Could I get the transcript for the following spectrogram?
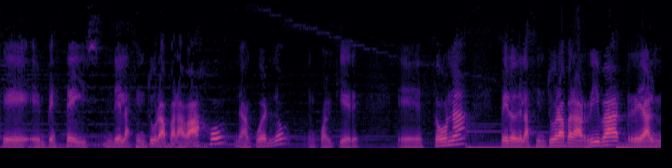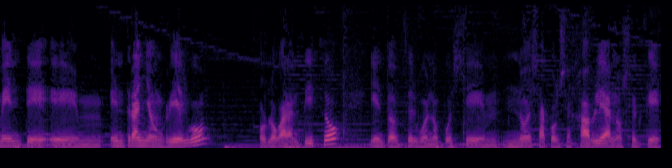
que empecéis de la cintura para abajo, ¿de acuerdo? En cualquier eh, zona, pero de la cintura para arriba realmente em, entraña un riesgo, os lo garantizo, y entonces, bueno, pues em, no es aconsejable a no ser que,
